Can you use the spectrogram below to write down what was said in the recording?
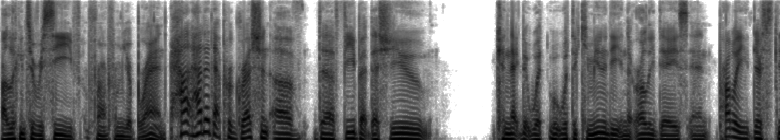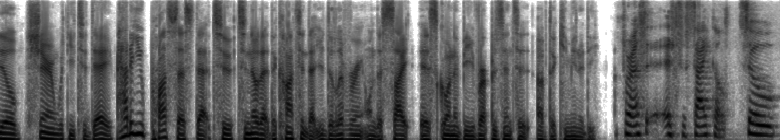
are looking to receive from from your brand. How how did that progression of the feedback that you connected with with the community in the early days and probably they're still sharing with you today. How do you process that to to know that the content that you're delivering on the site is going to be represented of the community? For us it's a cycle. So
